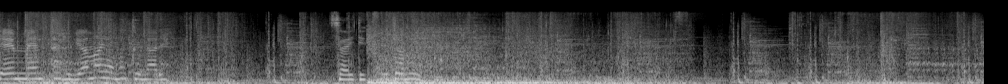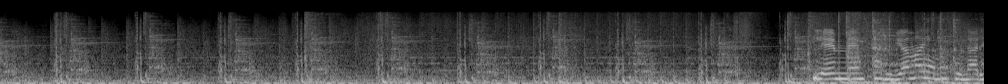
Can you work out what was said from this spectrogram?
連綿たる山々となれ。最適目覚めよ連綿たる山々となれ。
